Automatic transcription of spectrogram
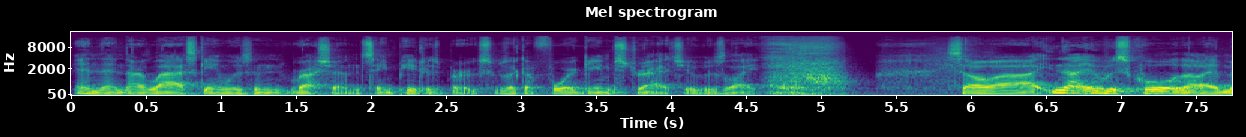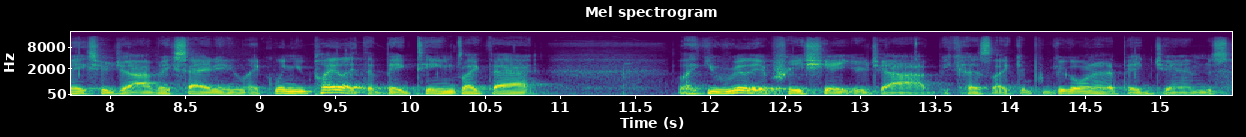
and then our last game was in Russia in St. Petersburg. So it was like a four game stretch. It was like. So uh, no, it was cool though. It makes your job exciting. Like when you play like the big teams like that, like you really appreciate your job because like you're, going into big gyms.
